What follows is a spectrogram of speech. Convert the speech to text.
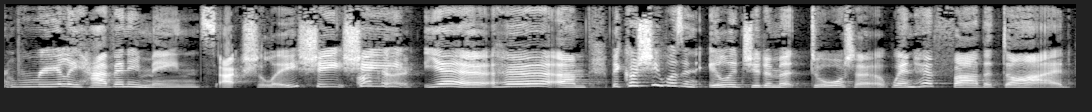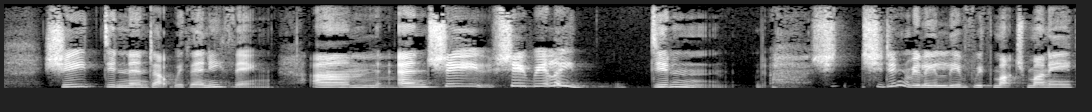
didn't really have any means. Actually, she she Okay. yeah her um because she was an illegitimate daughter. When her father died, she didn't end up with anything. Um, and she she really didn't. She, she didn't really live with much money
